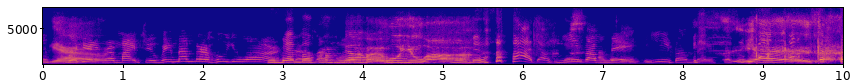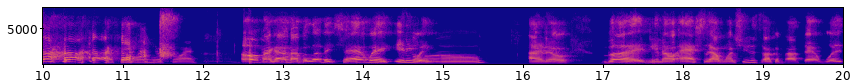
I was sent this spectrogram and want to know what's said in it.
It's, yeah. We're here to remind you. Remember who you are. Remember who, remember who you are. that was Yibambe. Yibambe. Yes. That's what we're here for. Oh my God, my beloved Chadwick. Anyway, oh. I know. But you know, Ashley, I want you to talk about that. What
